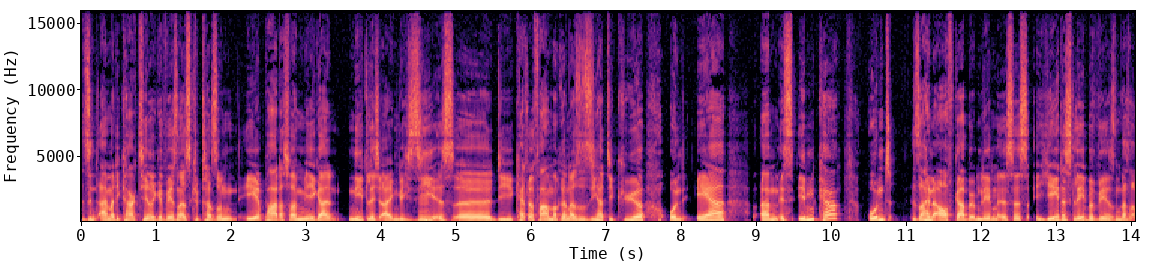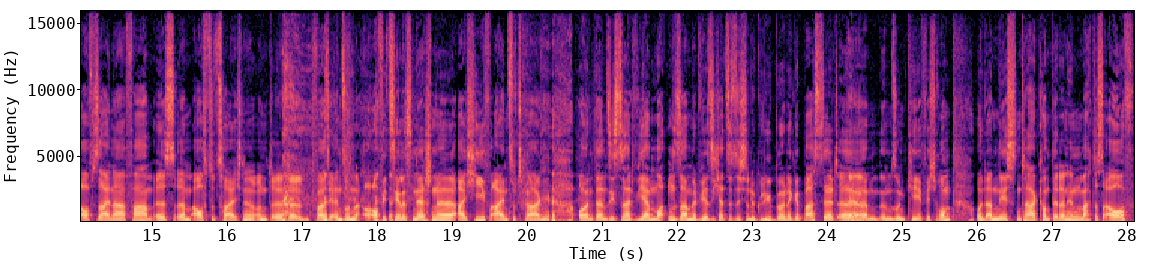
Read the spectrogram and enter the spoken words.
sind einmal die Charaktere gewesen. Also es gibt da so ein Ehepaar, das war mega niedlich eigentlich. Sie hm. ist äh, die Kettlefarmerin, also sie hat die Kühe und er ähm, ist Imker und seine Aufgabe im Leben ist es, jedes Lebewesen, das auf seiner Farm ist, ähm, aufzuzeichnen und äh, quasi in so ein offizielles National Archiv einzutragen. Und dann siehst du halt, wie er Motten sammelt, wie er sich hat sich so eine Glühbirne gebastelt, äh, ja. in so einen Käfig rum. Und am nächsten Tag kommt er dann hin, macht das auf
